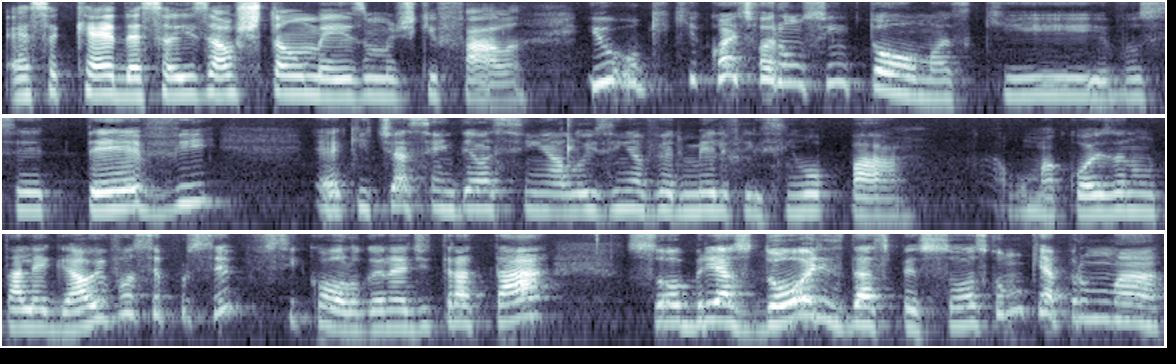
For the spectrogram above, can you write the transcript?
Essa queda, essa exaustão mesmo de que fala. E o, o que, quais foram os sintomas que você teve é, que te acendeu assim a luzinha vermelha e falei assim, opa, alguma coisa não está legal. E você, por ser psicóloga, né, de tratar sobre as dores das pessoas, como que é para uma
